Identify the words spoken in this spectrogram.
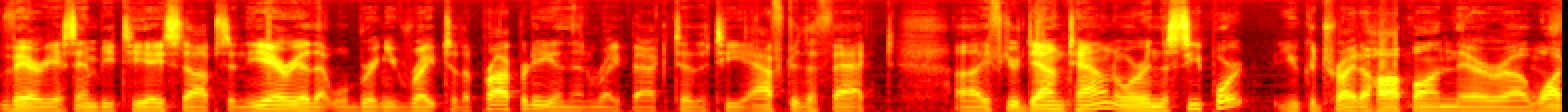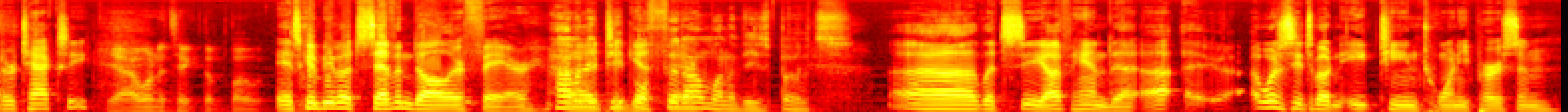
various MBTA stops in the area that will bring you right to the property and then right back to the T after the fact. Uh, if you're downtown or in the seaport, you could try to hop on their uh, water taxi. Yeah, I want to take the boat. It's going to be about seven dollar fare. How many uh, to people get fit there. on one of these boats? Uh, let's see. Offhand, uh, I want to say it's about an 18, 20 person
